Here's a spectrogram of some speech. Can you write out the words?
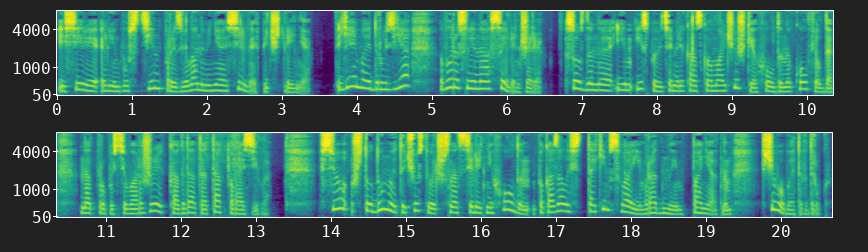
и серия «Лимбустин» произвела на меня сильное впечатление. Я и мои друзья выросли на Селлинджере, Созданная им исповедь американского мальчишки Холдена Колфилда над пропастью воржи когда-то так поразила. Все, что думает и чувствует 16-летний Холден, показалось таким своим, родным, понятным. С чего бы это вдруг?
